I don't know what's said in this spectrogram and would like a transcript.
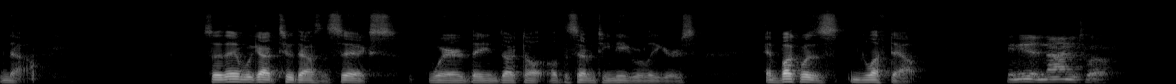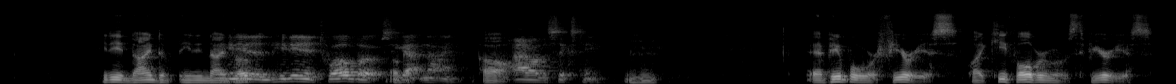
no. So then we got 2006, where they induct all of the 17 Negro Leaguers, and Buck was left out. He needed 9 to 12. He needed nine to he needed nine He votes. needed, he needed 12 votes. He got 9 Oh, out of the 16. Mm-hmm. and people were furious. Like Keith Olbermann was furious,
